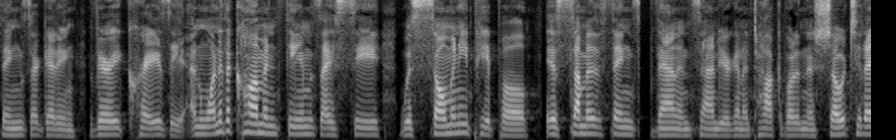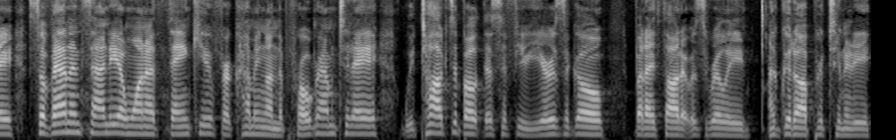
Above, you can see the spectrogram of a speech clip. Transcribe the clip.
things are getting very crazy. And one of the common themes I see with so many people is some of the things Vann and Sandy are going to talk about in this show today. So, Vann and Sandy, I want to thank you for coming on the program today. We talked about this a few years ago but I thought it was really a good opportunity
